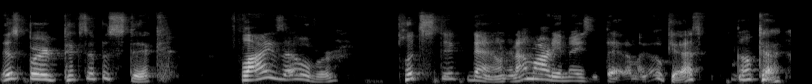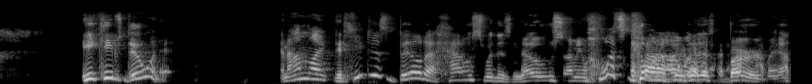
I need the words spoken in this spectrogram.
This bird picks up a stick, flies over, puts stick down, and I'm already amazed at that. I'm like, okay, that's okay. He keeps doing it. And I'm like, did he just build a house with his nose? I mean, what's going on with this bird, man?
